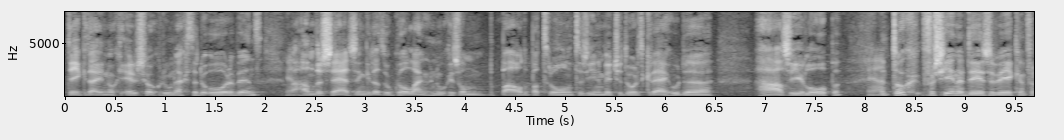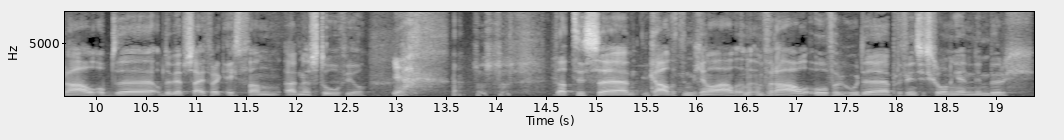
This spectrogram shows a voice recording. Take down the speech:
betekent dat je nog ergens wel groen achter de oren bent. Ja. Maar anderzijds denk ik dat het ook wel lang genoeg is om bepaalde patronen te zien, een beetje door te krijgen hoe de hazen hier lopen. Ja. En toch verscheen er deze week een verhaal op de, op de website waar ik echt van uit mijn stoel viel. Ja. Dat is, uh, ik haalde het in het begin al aan, een, een, verhaal over hoe de provincies Groningen en Limburg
